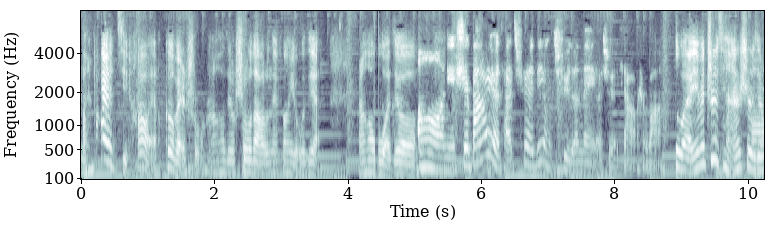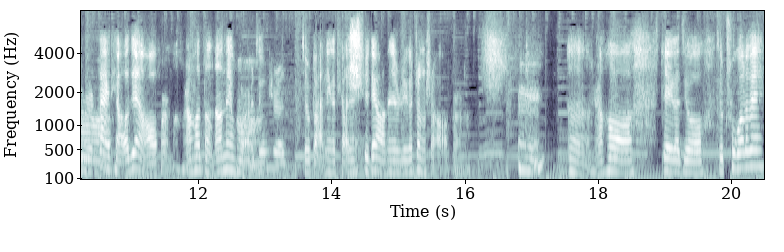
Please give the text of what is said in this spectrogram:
好像八月几号呀，个位数，然后就收到了那封邮件。然后我就哦，你是八月才确定去的那个学校是吧？对，因为之前是就是带条件 offer 嘛，然后等到那会儿就是就把那个条件去掉，那就是一个正式 offer 了。嗯嗯，然后这个就就出国了呗。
